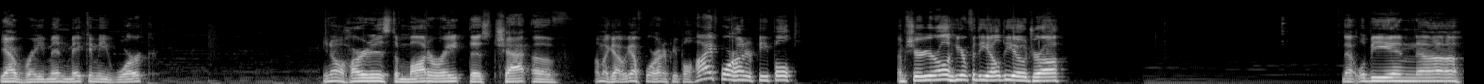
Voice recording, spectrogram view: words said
Yeah, Raymond, making me work. You know how hard it is to moderate this chat of... Oh my god, we got 400 people. Hi, 400 people! I'm sure you're all here for the LDO draw. That will be in, uh...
